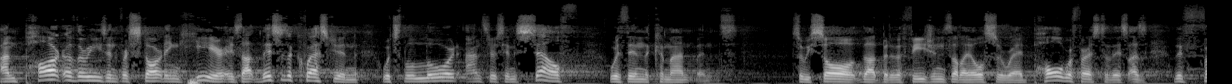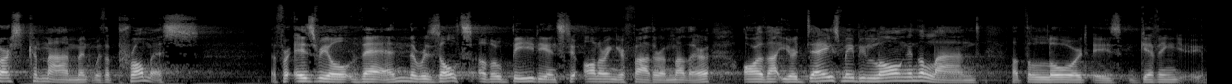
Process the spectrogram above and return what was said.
And part of the reason for starting here is that this is a question which the Lord answers himself within the commandments. So we saw that bit of Ephesians that I also read. Paul refers to this as the first commandment with a promise. For Israel, then, the results of obedience to honoring your father and mother are that your days may be long in the land that the Lord is giving you.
